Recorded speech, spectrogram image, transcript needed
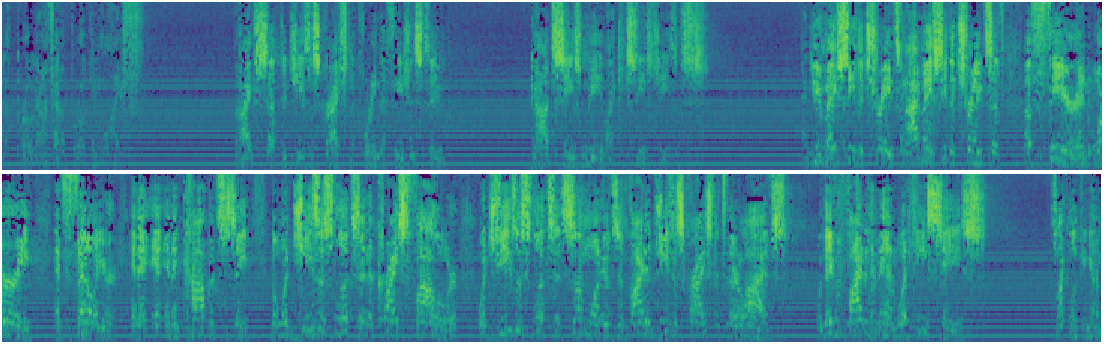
and a broken, I've had a broken life. But I accepted Jesus Christ, and according to Ephesians 2, God sees me like he sees Jesus. You may see the traits, and I may see the traits of, of fear and worry and failure and, and, incompetency. But when Jesus looks at a Christ follower, when Jesus looks at someone who's invited Jesus Christ into their lives, when they've invited him in, what he sees is like looking in a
